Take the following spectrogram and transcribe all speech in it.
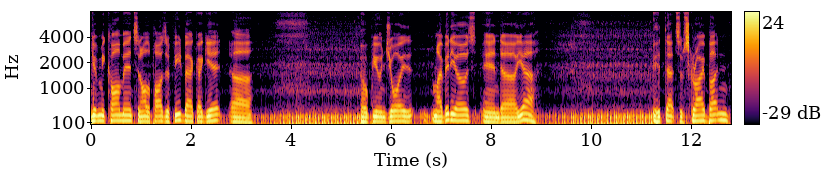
giving me comments and all the positive feedback I get. Uh, hope you enjoy my videos and uh, yeah, hit that subscribe button,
